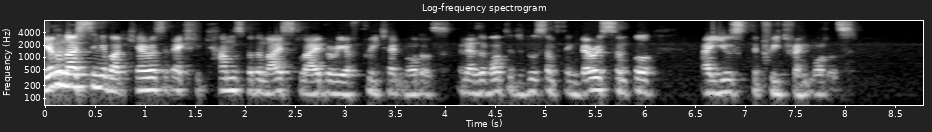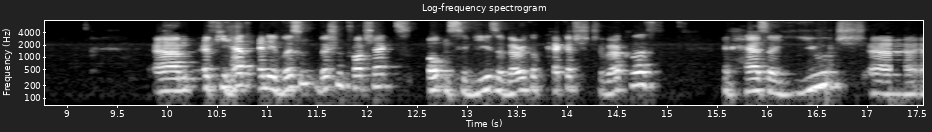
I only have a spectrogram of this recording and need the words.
The other nice thing about Keras, it actually comes with a nice library of pre-trained models. And as I wanted to do something very simple, I used the pre-trained models. Um, if you have any vision, vision projects, OpenCV is a very good package to work with. It has a huge uh,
